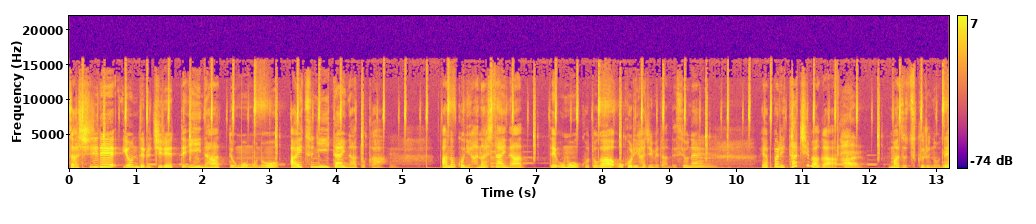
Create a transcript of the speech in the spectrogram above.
雑誌で読んでる事例っていいなって思うものをあいつに言いたいなとか、うん。あの子に話したいなって思うことが起こり始めたんですよね。うん。やっぱり立場がはい。まず作るので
